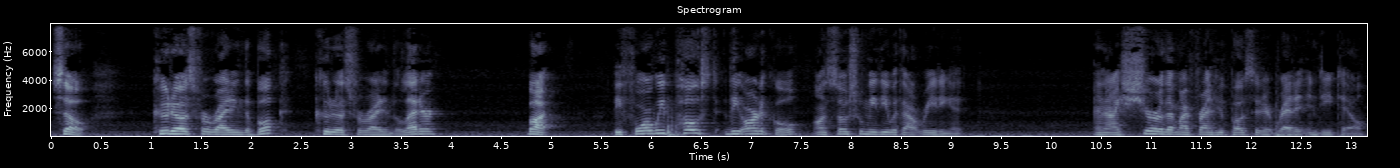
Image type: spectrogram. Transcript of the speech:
So, kudos for writing the book, kudos for writing the letter, but before we post the article on social media without reading it, and I'm sure that my friend who posted it read it in detail,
